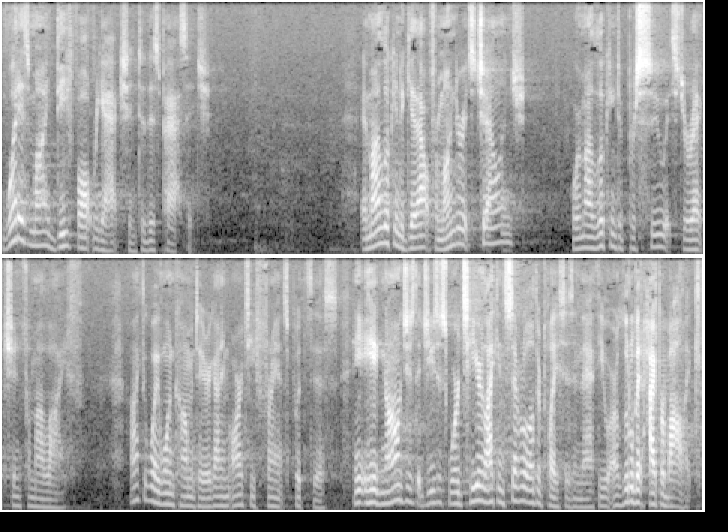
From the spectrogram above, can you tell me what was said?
What is my default reaction to this passage? Am I looking to get out from under its challenge, or am I looking to pursue its direction for my life? I like the way one commentator, a guy named R.T. France, puts this. He, he acknowledges that Jesus' words here, like in several other places in Matthew, are a little bit hyperbolic.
